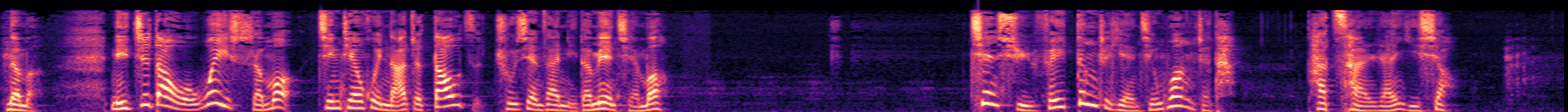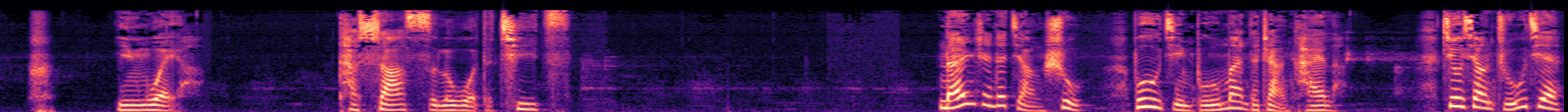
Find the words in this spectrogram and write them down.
那么。你知道我为什么今天会拿着刀子出现在你的面前吗？见许飞瞪着眼睛望着他，他惨然一笑：“ 因为啊，他杀死了我的妻子。”男人的讲述不紧不慢的展开了，就像逐渐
